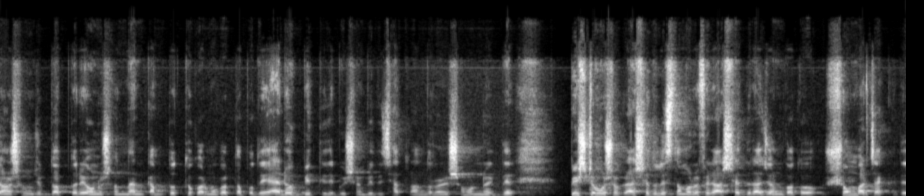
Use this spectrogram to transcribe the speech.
জনসংযোগ দপ্তরে অনুসন্ধান কাম, তথ্য কর্মকর্তা পদে অ্যাডক ভিত্তিতে বৈষম্য বিরোধী ছাত্র আন্দোলনের সমন্বয়কদের পৃষ্ঠপোষক রাশেদুল ইসলাম ওরফে রাশেদ রাজন গত সোমবার চাকরিতে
